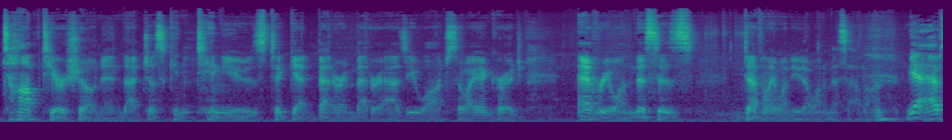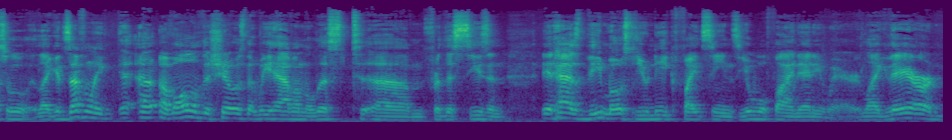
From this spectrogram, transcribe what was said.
top tier shonen that just continues to get better and better as you watch. So I encourage everyone. This is definitely one you don't want to miss out on. Yeah, absolutely. Like it's definitely uh, of all of the shows that we have on the list um, for this season, it has the most unique fight scenes you will find anywhere. Like they are,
